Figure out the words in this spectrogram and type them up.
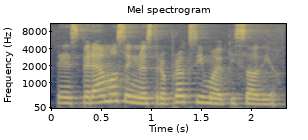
Te esperamos en nuestro próximo episodio.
